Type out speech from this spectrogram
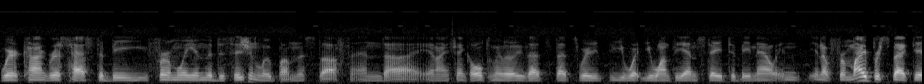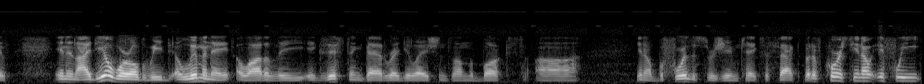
where Congress has to be firmly in the decision loop on this stuff. And uh, and I think ultimately that's that's where you, what you want the end state to be. Now, in you know, from my perspective in an ideal world, we'd eliminate a lot of the existing bad regulations on the books, uh, you know, before this regime takes effect. But of course, you know, if we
